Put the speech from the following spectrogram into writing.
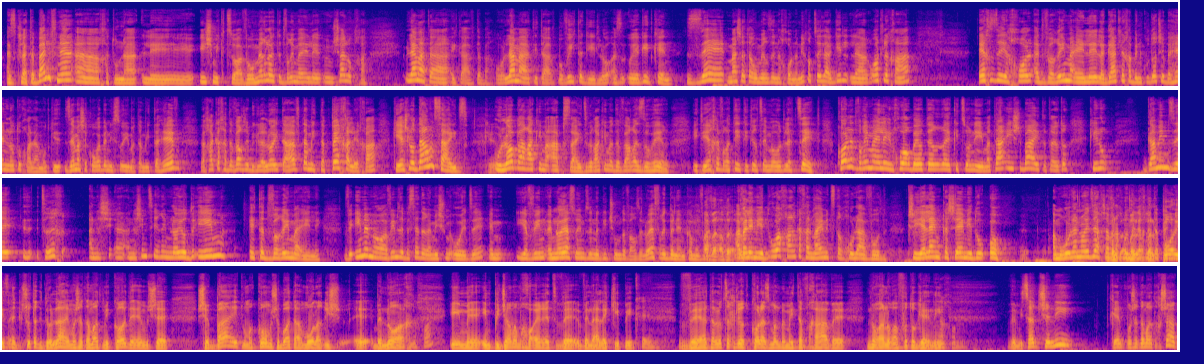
אז כשאתה בא לפני החתונה לאיש מקצוע ואומר לו את הדברים האלה, הוא ישאל אותך, למה אתה התאהבת בה, או למה את התאהבת בו, והיא תגיד לו, אז הוא יגיד, כן, זה, מה שאתה אומר זה נכון. אני רוצה להגיד, להראות לך איך זה יכול, הדברים האלה, לגעת לך בנקודות שבהן לא תוכל לעמוד, כי זה מה שקורה בנישואים, אתה מתאהב, ואחר כך הדבר שבגללו התאהבת מתהפך עליך, כי יש לו downsides. כן. הוא לא בא רק עם ה upsides ורק עם הדבר הזוהר. היא תהיה חברתית, היא תרצה מאוד לצאת. כל הדברים האלה ילכו הרבה יותר אה, קיצוניים. אתה איש בית, אתה יותר, כאילו, גם אם זה, צריך, אנשים, אנשים צעירים לא יודעים את הדברים האלה. ואם הם מאוהבים זה בסדר, הם ישמעו את זה, הם יבין, הם לא יעשו עם זה נגיד שום דבר, זה לא יפריד ביניהם כמובן. אבל- אבל- אבל, אבל- הם ידעו אחר כך על מה הם יצטרכו לעבוד. כשיהיה להם קשה הם ידעו, או, אמרו לנו את זה, עכשיו אנחנו אבל, נלך אבל לטפל פה בזה. ההתנגשות הגדולה עם מה שאת אמרת מקודם, ש, שבית הוא מקום שבו אתה אמור להרגיש אה, בנוח, נכון. עם, אה, עם פיג'מה מכוערת ו, ונעלי קיפי, כן. ואתה לא צריך להיות כל הזמן במיטבך ונורא נורא פוטוגני. נכון. ומצד שני, כן, כמו שאת אמרת עכשיו,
